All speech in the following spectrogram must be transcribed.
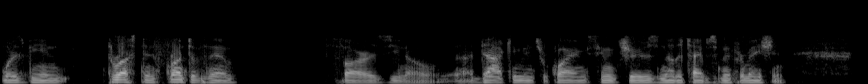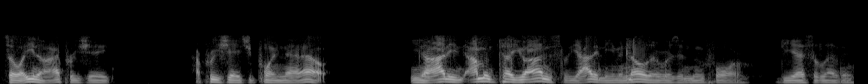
what is being thrust in front of them as far as, you know, uh, documents requiring signatures and other types of information. So, you know, I appreciate I appreciate you pointing that out. You know, I didn't I'm gonna tell you honestly, I didn't even know there was a new form, DS eleven.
